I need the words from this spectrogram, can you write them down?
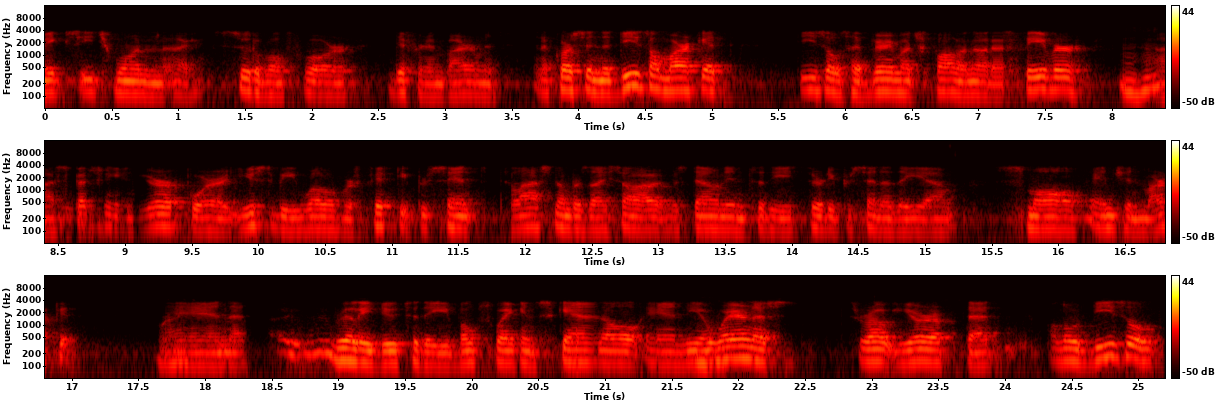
makes each one uh, suitable for different environments. And of course, in the diesel market, diesels have very much fallen out of favor mm-hmm. uh, especially in Europe, where it used to be well over 50%. The last numbers I saw, it was down into the 30% of the um, small engine market. Right. And that really due to the Volkswagen scandal and the mm-hmm. awareness throughout Europe that although diesel,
